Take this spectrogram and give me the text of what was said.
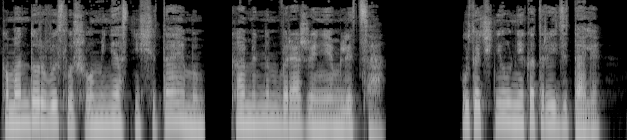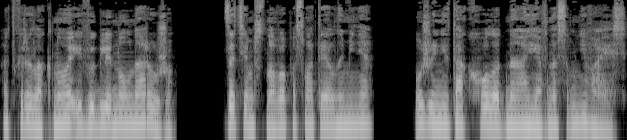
Командор выслушал меня с несчитаемым каменным выражением лица. Уточнил некоторые детали, открыл окно и выглянул наружу. Затем снова посмотрел на меня, уже не так холодно, а явно сомневаясь.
